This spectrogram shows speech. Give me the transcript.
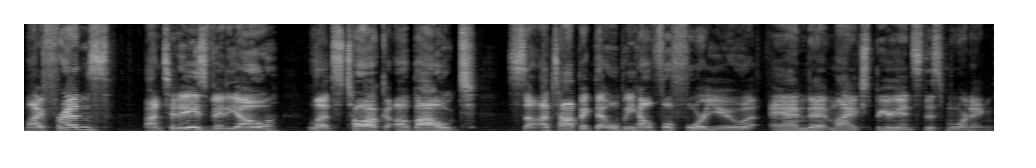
My friends, on today's video, let's talk about a topic that will be helpful for you and my experience this morning.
